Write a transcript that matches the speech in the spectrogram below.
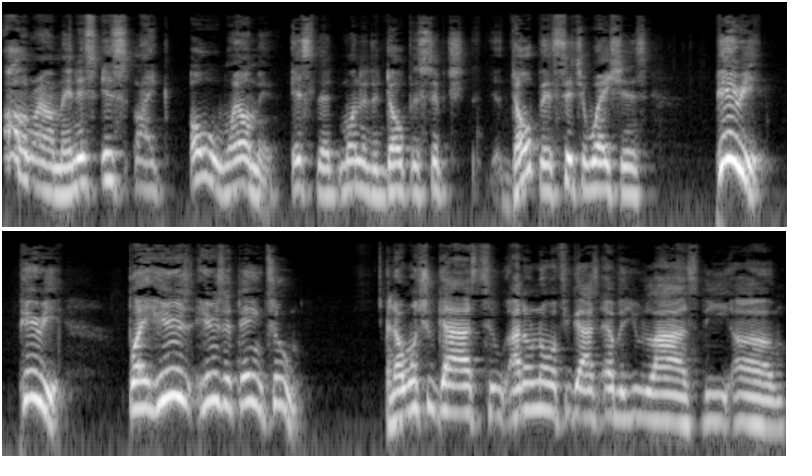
all around, man. It's, it's like overwhelming. It's the, one of the dopest, dopest situations, period, period. But here's, here's the thing too. And I want you guys to, I don't know if you guys ever utilize the, um,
